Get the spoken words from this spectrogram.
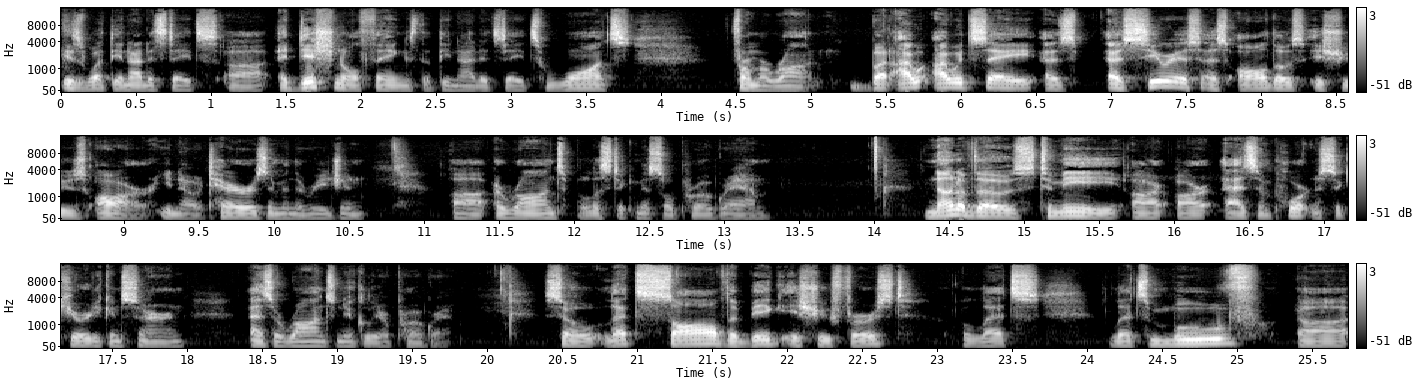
is what the United States, uh, additional things that the United States wants from Iran. But I, I would say, as, as serious as all those issues are, you know, terrorism in the region, uh, Iran's ballistic missile program, None of those, to me, are, are as important a security concern as Iran's nuclear program. So let's solve the big issue first. Let's let's move uh,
